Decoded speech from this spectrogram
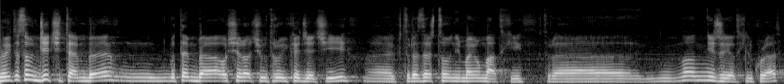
No i to są dzieci Tęby. Mm, Tęba osierocił trójkę dzieci, e, które zresztą nie mają matki, która no, nie żyje od kilku lat.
